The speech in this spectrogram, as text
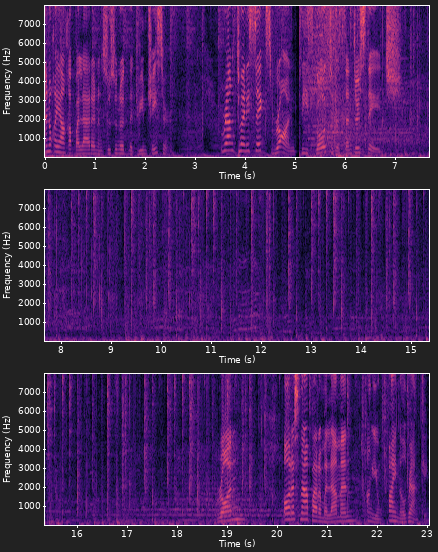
Ano kaya ang kapalaran ng susunod na Dream Chaser? Rank 26, Ron, please go to the center stage. Ron, oras na para malaman ang iyong final ranking.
